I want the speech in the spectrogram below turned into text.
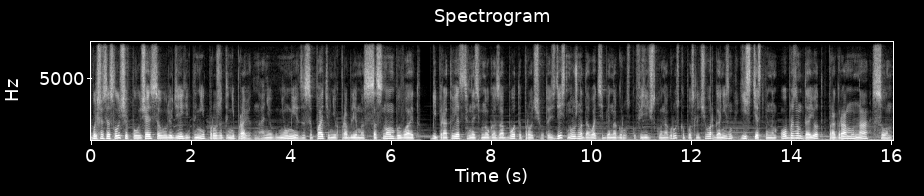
В большинстве случаев получается у людей дни прожиты неправедно. Они не умеют засыпать, у них проблемы со сном бывают гиперответственность, много забот и прочего. То есть здесь нужно давать себе нагрузку, физическую нагрузку, после чего организм естественным образом дает программу на сон.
